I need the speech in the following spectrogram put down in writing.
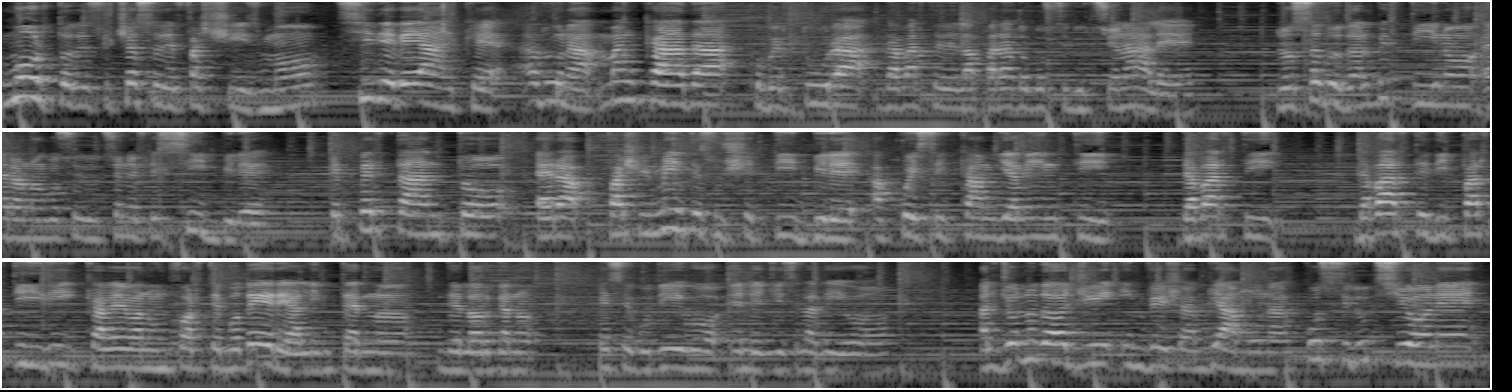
molto del successo del fascismo si deve anche ad una mancata copertura da parte dell'apparato costituzionale. Lo Statuto Albertino era una Costituzione flessibile e pertanto era facilmente suscettibile a questi cambiamenti da, parti, da parte di partiti che avevano un forte potere all'interno dell'organo esecutivo e legislativo. Al giorno d'oggi invece abbiamo una Costituzione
